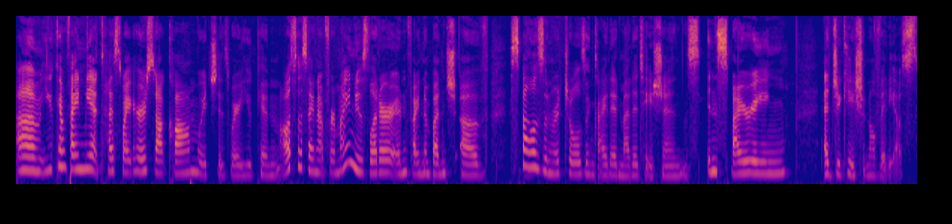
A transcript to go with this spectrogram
um, you can find me at tesswhitehurst.com which is where you can also sign up for my newsletter and find a bunch of spells and rituals and guided meditations inspiring educational videos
